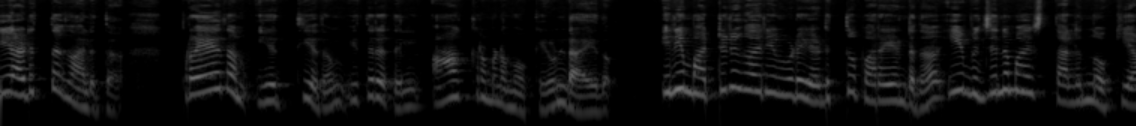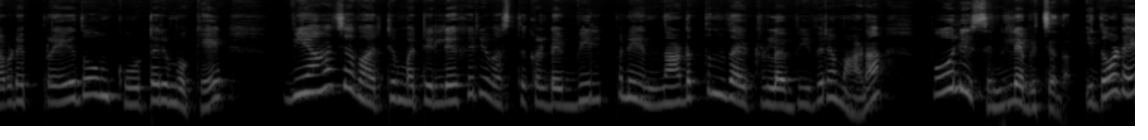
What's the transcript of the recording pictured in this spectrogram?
ഈ അടുത്ത കാലത്ത് പ്രേതം എത്തിയതും ഇത്തരത്തിൽ ആക്രമണമൊക്കെ ഉണ്ടായതും. ഇനി മറ്റൊരു കാര്യം ഇവിടെ എടുത്തു പറയേണ്ടത് ഈ വിജനമായ സ്ഥലം നോക്കി അവിടെ പ്രേതവും കൂട്ടരുമൊക്കെ വ്യാജവാറ്റും മറ്റ് ലഹരി വസ്തുക്കളുടെ വിൽപ്പനയും നടത്തുന്നതായിട്ടുള്ള വിവരമാണ് പോലീസിന് ലഭിച്ചത്. ഇതോടെ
